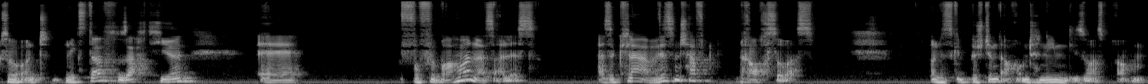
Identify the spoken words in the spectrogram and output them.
so, und Nixdorf sagt hier, äh, wofür brauchen wir das alles? Also klar, Wissenschaft braucht sowas. Und es gibt bestimmt auch Unternehmen, die sowas brauchen.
